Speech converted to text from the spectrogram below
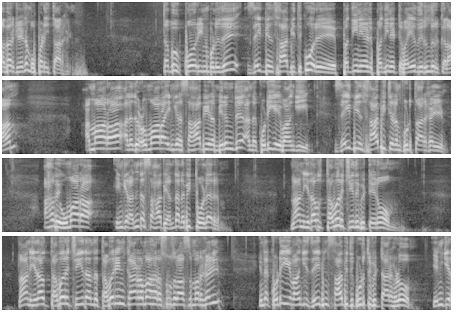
அவர்களிடம் ஒப்படைத்தார்கள். தபு போரின் பொழுது ஜெயித் பின் சாபித்துக்கு ஒரு பதினேழு பதினெட்டு வயது இருந்திருக்கலாம். அமாரா அல்லது உமாரா என்கிற சஹாபியிடம் இருந்து அந்த கொடியை வாங்கி ஜெயித் பின் சாபித்திடம் கொடுத்தார்கள். ஆகவே உமாரா என்கிற அந்த சஹாபி அந்த நபித்தோழர் நான் ஏதாவது தவறு செய்து விட்டேனோ? நான் ஏதாவது தவறு செய்த அந்த தவறின் காரணமாக ரசூசுலாசமர்கள் இந்த கொடியை வாங்கி ஜெய்பின் சாபித்து கொடுத்து விட்டார்களோ? என்கிற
